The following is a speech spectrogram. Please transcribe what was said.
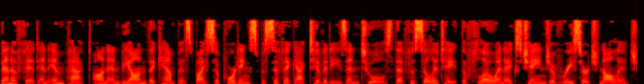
benefit and impact on and beyond the campus by supporting specific activities and tools that facilitate the flow and exchange of research knowledge.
